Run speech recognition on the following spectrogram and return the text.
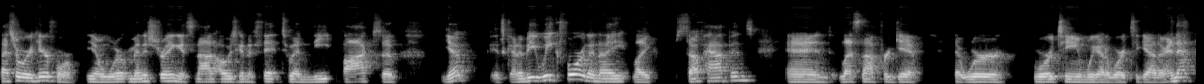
that's what we're here for. You know, we're ministering. It's not always going to fit into a neat box of, yep, it's going to be week four tonight. Like stuff happens, and let's not forget that we're we're a team. We got to work together, and that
